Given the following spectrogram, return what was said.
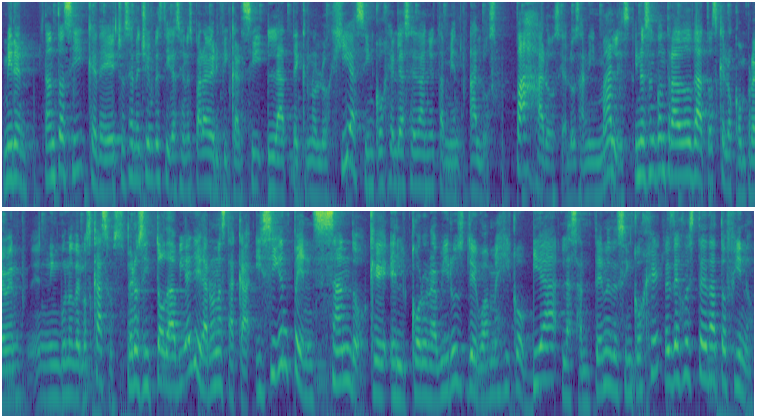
Miren, tanto así que de hecho se han hecho investigaciones para verificar si la tecnología 5G le hace daño también a los pájaros y a los animales y no se ha encontrado datos que lo comprueben en ninguno de los casos. Pero si todavía llegaron hasta acá y siguen pensando que el coronavirus llegó a México vía las antenas de 5G, les dejo este dato fino.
